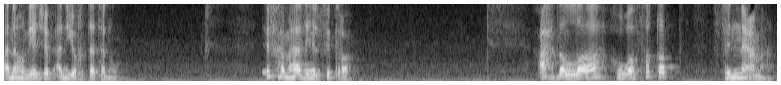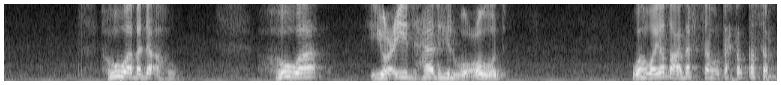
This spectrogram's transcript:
أنهم يجب أن يختتنوا. افهم هذه الفكرة. عهد الله هو فقط في النعمة. هو بدأه. هو يعيد هذه الوعود وهو يضع نفسه تحت القسم.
